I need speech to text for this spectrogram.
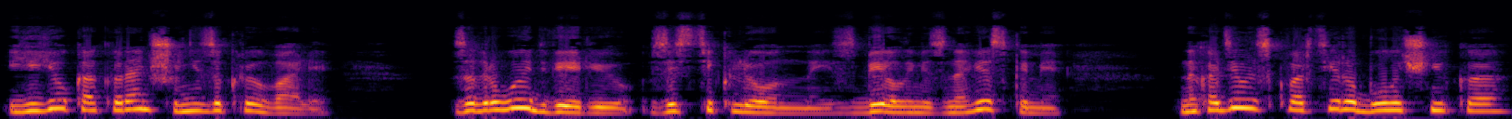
Ее, как и раньше, не закрывали. За другой дверью, застекленной, с белыми занавесками, находилась квартира булочника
